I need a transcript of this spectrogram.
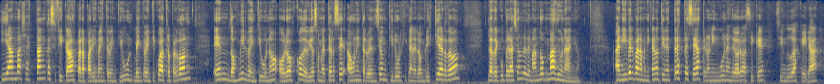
y ambas ya están clasificadas para París 2021, 2024. Perdón. En 2021, Orozco debió someterse a una intervención quirúrgica en el hombro izquierdo. La recuperación le demandó más de un año. A nivel panamericano tiene tres preseas, pero ninguna es de oro, así que sin dudas que irá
